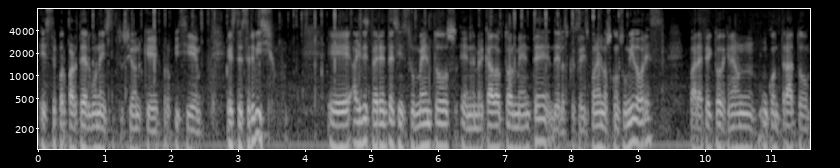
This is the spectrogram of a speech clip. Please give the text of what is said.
este por parte de alguna institución que propicie este servicio. Eh, hay diferentes instrumentos en el mercado actualmente de los que se disponen los consumidores para efecto de generar un contrato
